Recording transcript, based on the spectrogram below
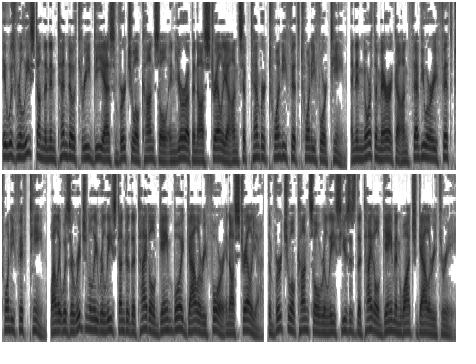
It was released on the Nintendo 3DS Virtual Console in Europe and Australia on September 25, 2014, and in North America on February 5, 2015. While it was originally released under the title Game Boy Gallery 4 in Australia, the Virtual Console release uses the title Game & Watch Gallery 3.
